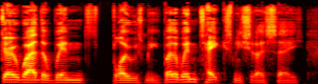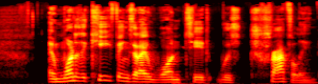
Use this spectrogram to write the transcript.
go where the wind blows me, where the wind takes me, should I say. And one of the key things that I wanted was traveling.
